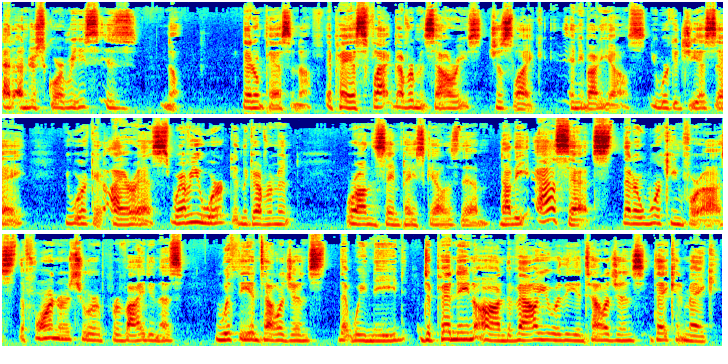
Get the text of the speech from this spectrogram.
at underscore Reese is no. They don't pay us enough. They pay us flat government salaries, just like anybody else. You work at GSA, you work at IRS, wherever you work in the government, we're on the same pay scale as them. Now, the assets that are working for us, the foreigners who are providing us with the intelligence that we need. Depending on the value of the intelligence, they can make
